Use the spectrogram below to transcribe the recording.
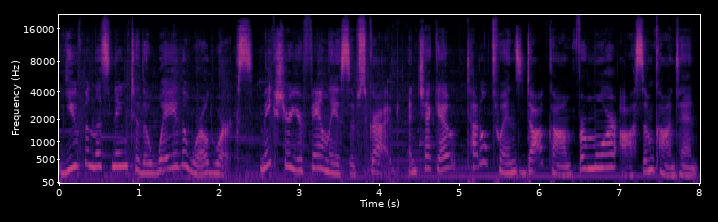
You've been listening to The Way the World Works. Make sure your family is subscribed and check out TuttleTwins.com for more awesome content.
